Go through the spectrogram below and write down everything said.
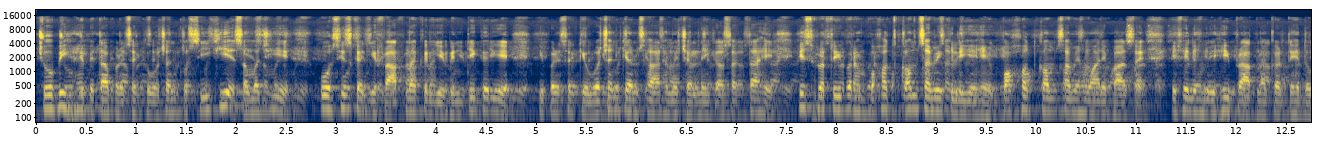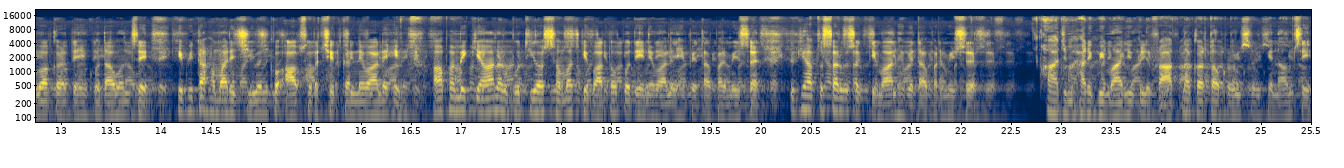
जो भी हैं पिता परमेश्वर के वचन को सीखिए, समझिए, कोशिश करिए, प्रार्थना करिए, विनती करिए कि परमेश्वर के वचन के अनुसार हमें चलने की आवश्यकता है। इस पृथ्वी पर हम बहुत कम समय के लिए हैं, बहुत कम समय हमारे पास है। इसीलिए हम यही प्रार्थना करते हैं, दुआ करते हैं खुदावन से कि पिता हमारे जीवन को आप सुरक्षित करने वाले हैं। आप हमें ज्ञान और बुद्धि और समझ की बातों को देने वाले हैं पिता परमेश्वर, क्योंकि आप तो सर्वशक्तिमान है पिता परमेश्वर। आज मैं हर बीमारियों के लिए प्रार्थना करता हूँ परमेश्वर के नाम से।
